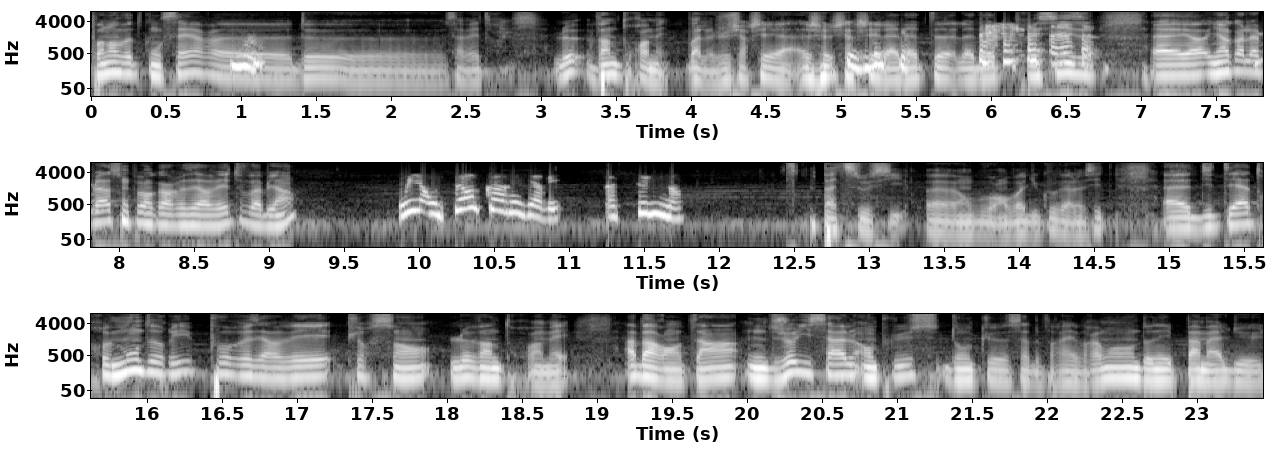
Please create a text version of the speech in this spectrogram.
pendant votre concert, de, ça va être le 23 mai. Voilà, je cherchais, je cherchais la, date, la date précise. Il y a encore de la place, on peut encore réserver, tout va bien? Oui, on peut encore réserver. Absolument. Pas de souci, euh, on vous renvoie du coup vers le site euh, du théâtre Mondori pour réserver Pur Sang le 23 mai à Barentin. Une jolie salle en plus, donc euh, ça devrait vraiment donner pas mal de,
